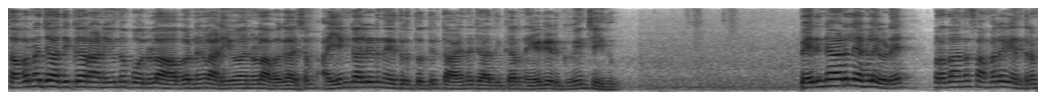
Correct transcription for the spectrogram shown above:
സവർണ ജാതിക്കാർ അണിയുന്ന പോലുള്ള ആഭരണങ്ങൾ അണിയുവാനുള്ള അവകാശം അയ്യങ്കാളിയുടെ നേതൃത്വത്തിൽ താഴ്ന്ന ജാതിക്കാർ നേടിയെടുക്കുകയും ചെയ്തു. പെരിനാട് ലഹളയുടെ പ്രധാന സമരകേന്ദ്രം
